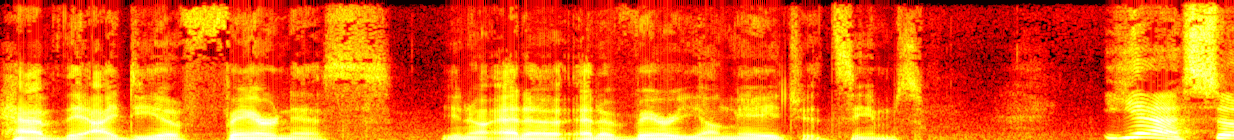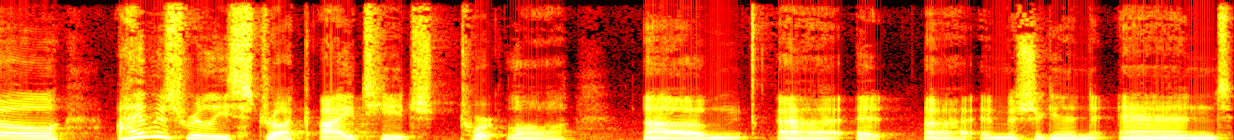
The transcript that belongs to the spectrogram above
have the idea of fairness, you know, at a at a very young age. It seems. Yeah, so I was really struck. I teach tort law um, uh, at uh, at Michigan, and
